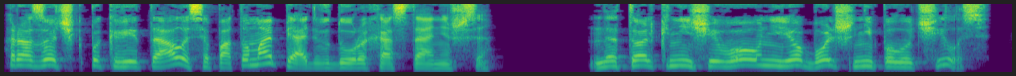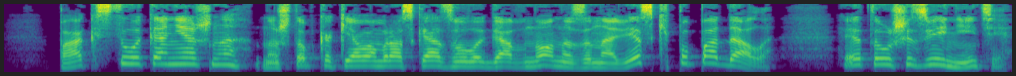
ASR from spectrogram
Разочек поквиталась, а потом опять в дурах останешься». Да только ничего у нее больше не получилось. Пакостила, конечно, но чтоб, как я вам рассказывала, говно на занавески попадало, это уж извините.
